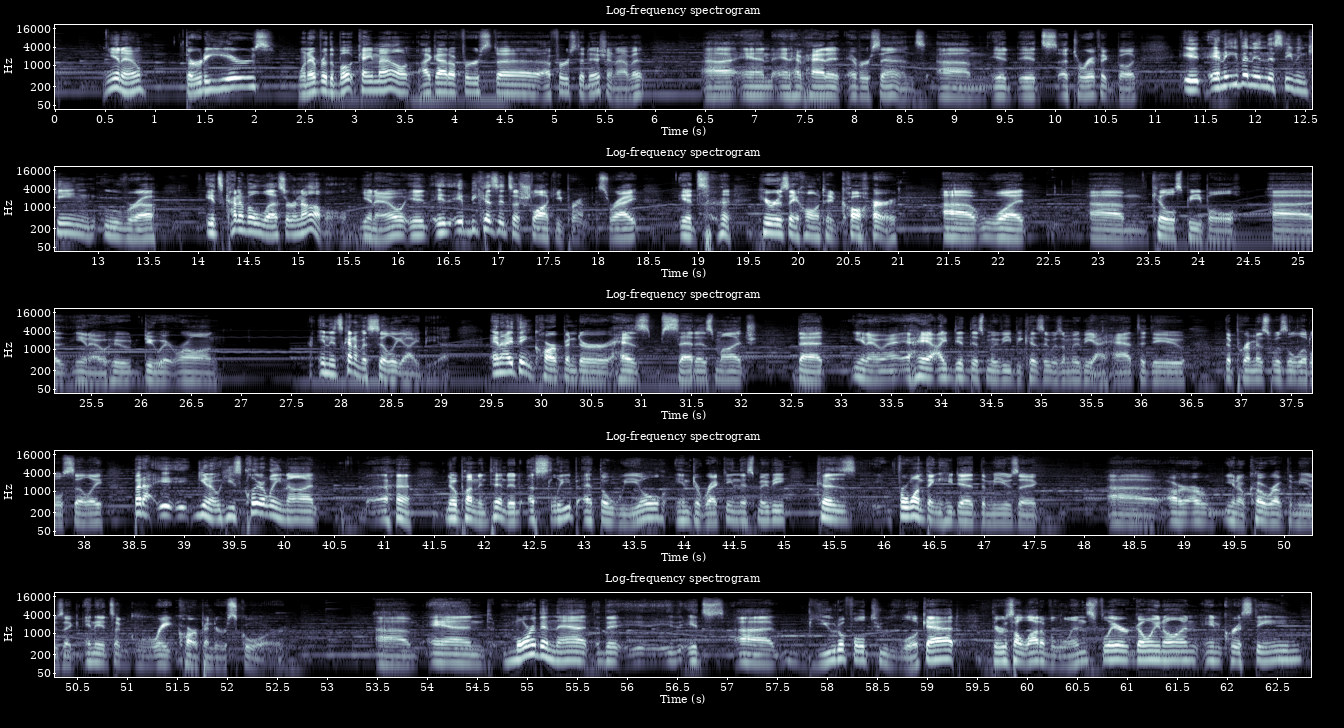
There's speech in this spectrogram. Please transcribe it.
you know 30 years. Whenever the book came out, I got a first uh, a first edition of it uh, and and have had it ever since. Um, it it's a terrific book. It and even in the Stephen King oeuvre, it's kind of a lesser novel. You know, it, it, it because it's a schlocky premise, right? It's here is a haunted car. Uh, what um, kills people? Uh, you know, who do it wrong, and it's kind of a silly idea. And I think Carpenter has said as much that you know, hey, I did this movie because it was a movie I had to do. The premise was a little silly, but it, you know, he's clearly not uh, no pun intended, asleep at the wheel in directing this movie. Because, for one thing, he did the music, uh, or, or, you know, co wrote the music, and it's a great Carpenter score. Um, and more than that, the, it, it's uh, beautiful to look at. There's a lot of lens flare going on in Christine,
